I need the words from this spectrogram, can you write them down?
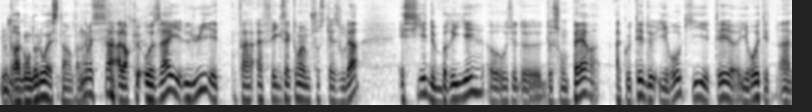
le Mm. dragon de l'Ouest. hein, voilà. Non mais c'est ça. Alors que Ozai, lui, est, a fait exactement la même chose qu'Azula, essayer de briller euh, aux yeux de, de son père à côté de Hiro, qui était euh, Hiro était un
